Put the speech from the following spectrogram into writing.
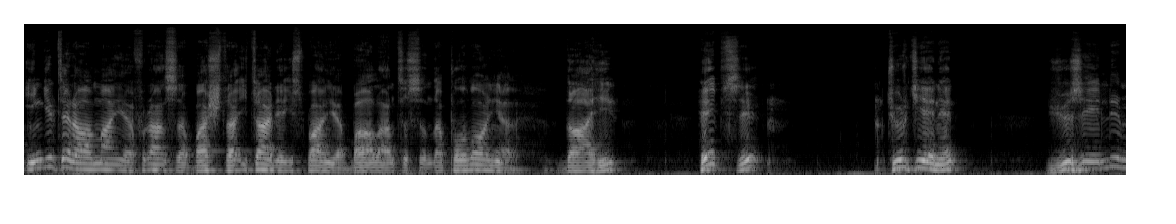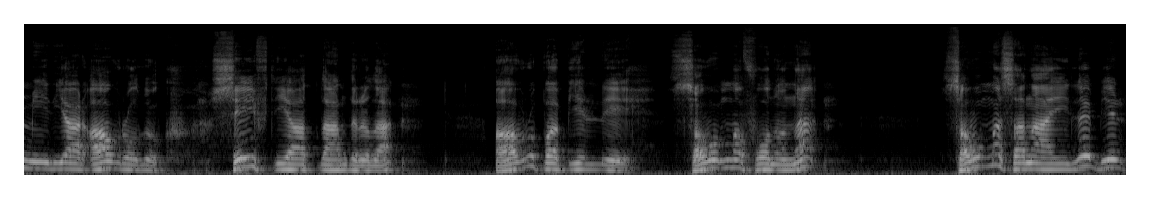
İngiltere, Almanya, Fransa, başta İtalya, İspanya bağlantısında Polonya dahil hepsi Türkiye'nin 150 milyar avroluk safe diye adlandırılan Avrupa Birliği savunma fonuna savunma sanayiyle bir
